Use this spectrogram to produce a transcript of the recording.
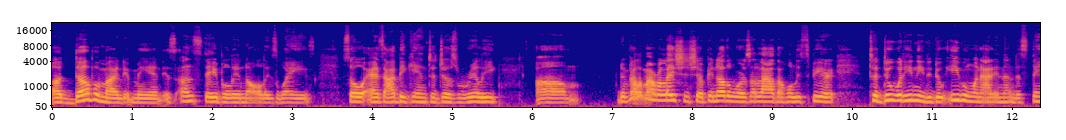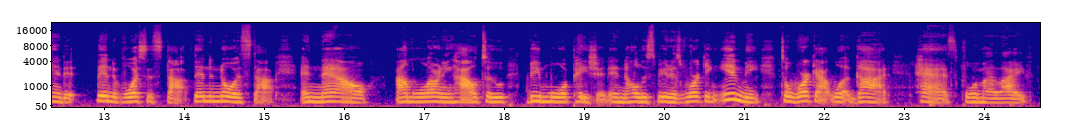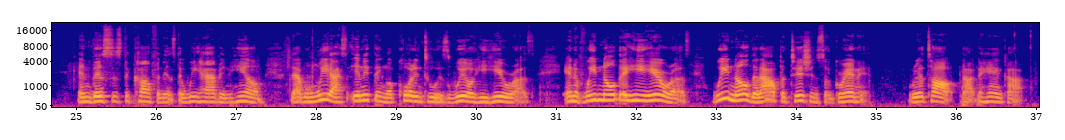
A double minded man is unstable in all his ways. So as I begin to just really um, develop my relationship, in other words, allow the Holy Spirit to do what he needed to do, even when I didn't understand it. Then the voices stopped, then the noise stopped, and now I'm learning how to be more patient, and the Holy Spirit is working in me to work out what God has for my life. And this is the confidence that we have in Him that when we ask anything according to His will, He hears us. And if we know that He hears us, we know that our petitions are granted. Real talk, Dr. Hancock.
